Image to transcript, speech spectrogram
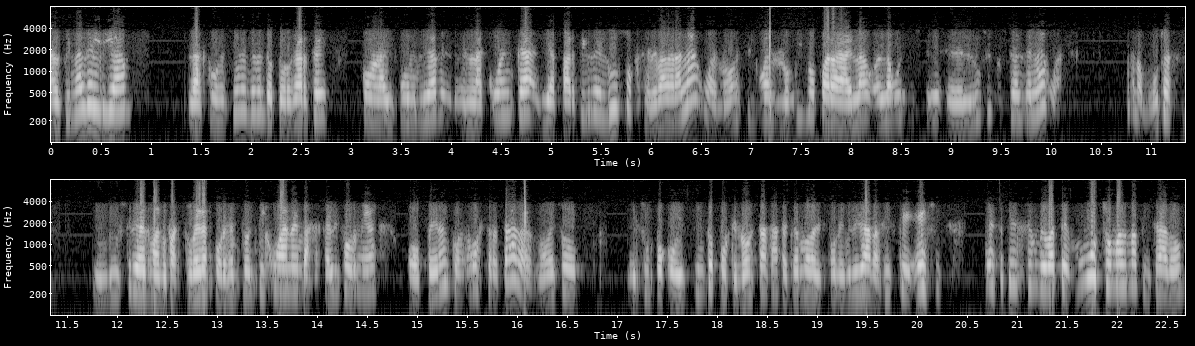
al final del día, las concesiones deben de otorgarse con la disponibilidad en la cuenca y a partir del uso que se le va a dar al agua, ¿no? Es igual lo mismo para el, agua, el, uso industrial del agua. Bueno, muchas industrias manufactureras, por ejemplo, en Tijuana, en Baja California, operan con aguas tratadas, ¿no? Eso es un poco distinto porque no estás afectando la disponibilidad. Así es que eso, este tiene que ser un debate mucho más matizado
